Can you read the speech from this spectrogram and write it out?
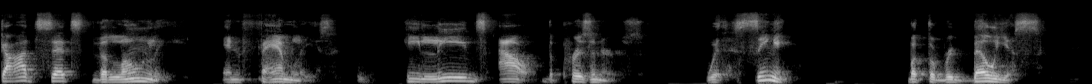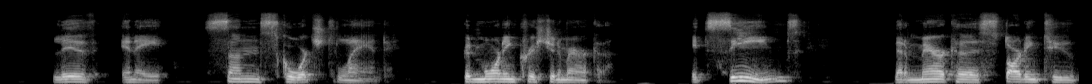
God sets the lonely in families. He leads out the prisoners with singing, but the rebellious live in a sun scorched land. Good morning, Christian America. It seems that America is starting to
